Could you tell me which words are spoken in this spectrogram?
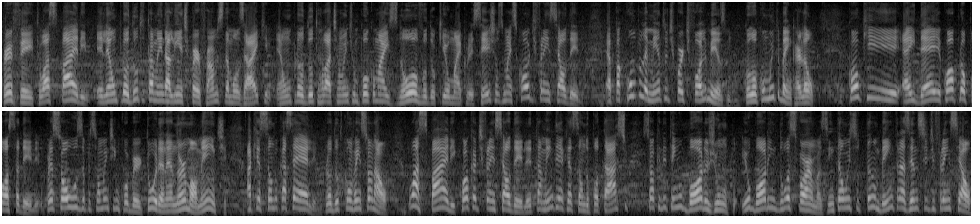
Perfeito. O Aspire, ele é um produto também da linha de performance da Mosaic, é um produto relativamente um pouco mais novo do que o MicroStations, mas qual o diferencial dele? É para complemento de portfólio mesmo. Colocou muito bem, Carlão. Qual que é a ideia e qual a proposta dele? O pessoal usa principalmente em cobertura, né, normalmente, a questão do KCl, produto convencional. O Aspire, qual que é o diferencial dele? Ele também tem a questão do potássio, só que ele tem o boro junto, e o boro em duas formas. Então isso também trazendo esse diferencial,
